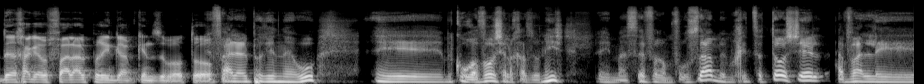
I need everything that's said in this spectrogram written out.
דרך אגב, פעל אלפרין גם כן זה באותו, רפאל אלפרין הוא אה, מקורבו של החזון איש, אה, מהספר המפורסם, במחיצתו של, אבל אה,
